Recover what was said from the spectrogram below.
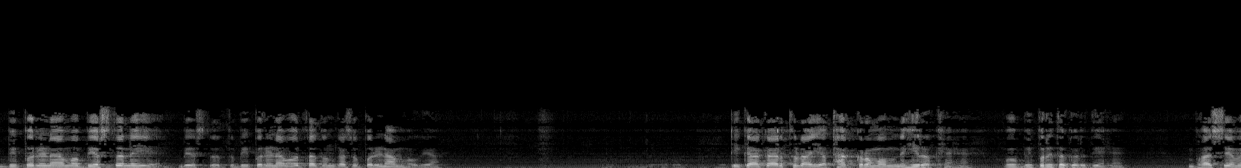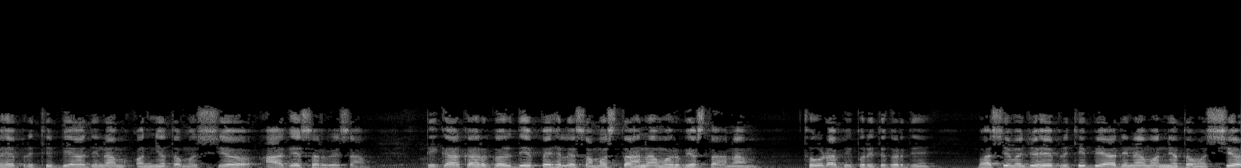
विपरिणाम, व्यस्त नहीं है। व्यस्त तो विपरिणाम, अर्थात उनका सब परिणाम हो गया। टीकाकार थोड़ा यथाक्रम नहीं रखे हैं, वो विपरीत कर दिए हैं। भाष्य में है पृथ्वी नाम अन्यतमस्य। आगे सर्वेशा टीकाकार कर दिए पहले समस्ता नाम और व्यस्ता नाम थोड़ा विपरीत कर दिए। भाष्य में जो है पृथ्वी आदि नाम अन्यतमस्य।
